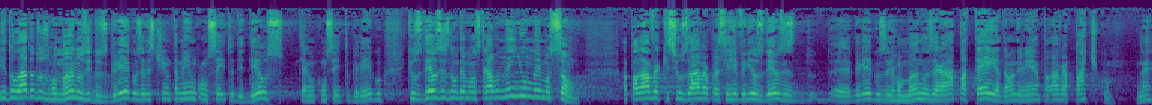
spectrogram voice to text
E do lado dos romanos e dos gregos, eles tinham também um conceito de Deus, que era um conceito grego, que os deuses não demonstravam nenhuma emoção. A palavra que se usava para se referir aos deuses é, gregos e romanos era apateia, da onde vem a palavra apático. Né?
